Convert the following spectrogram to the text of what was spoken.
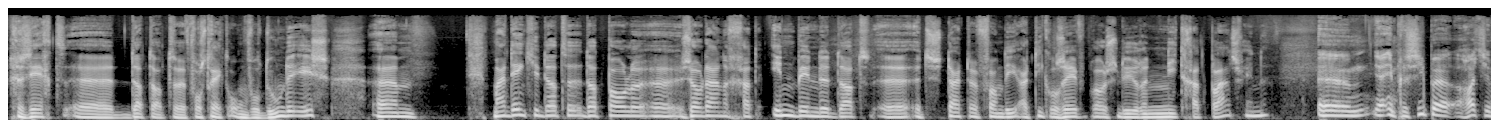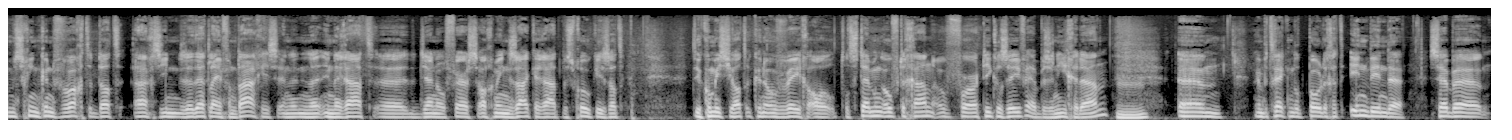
gezegd uh, dat dat uh, volstrekt onvoldoende is. Um, maar denk je dat, uh, dat Polen uh, zodanig gaat inbinden... dat uh, het starten van die artikel 7-procedure niet gaat plaatsvinden? Um, ja, in principe had je misschien kunnen verwachten dat... aangezien de deadline vandaag is... en in de, in de raad, de General Affairs, Algemene Zakenraad besproken is... dat de commissie had kunnen overwegen al tot stemming over te gaan... over voor artikel 7, hebben ze niet gedaan. Mm -hmm. um, met betrekking tot Polen gaat inbinden... ze hebben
